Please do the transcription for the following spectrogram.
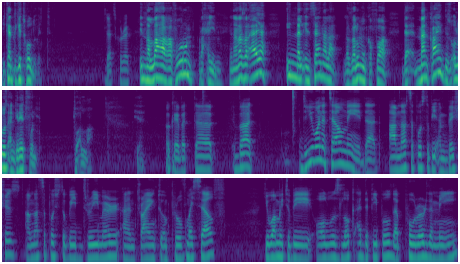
you can't get hold of it. That's correct. إن الله غفور رحيم. In another ayah, إن الإنسان ل- لظلوم كفار. The mankind is always ungrateful to Allah. Yeah. Okay, but uh, but do you want to tell me that I'm not supposed to be ambitious? I'm not supposed to be dreamer and trying to improve myself? You want me to be always look at the people that poorer than me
